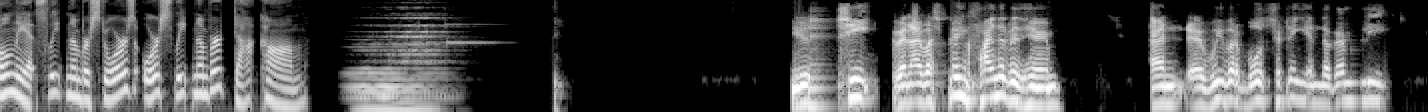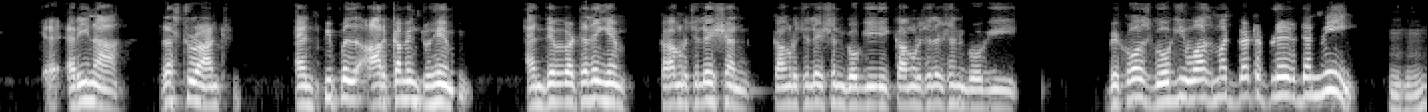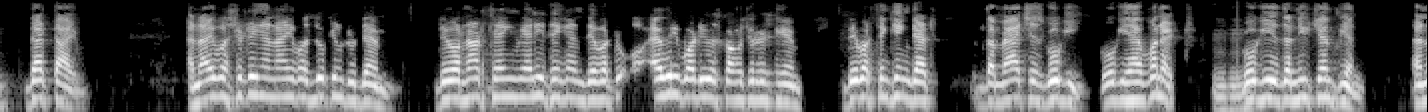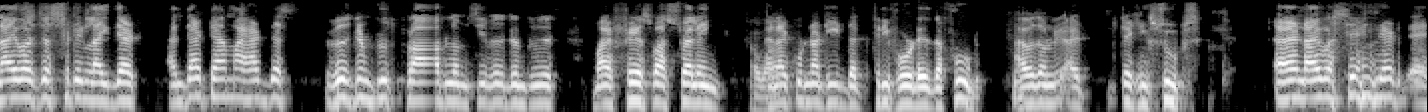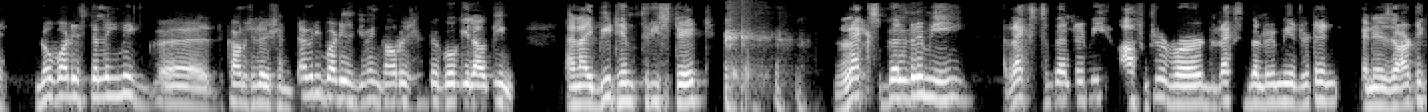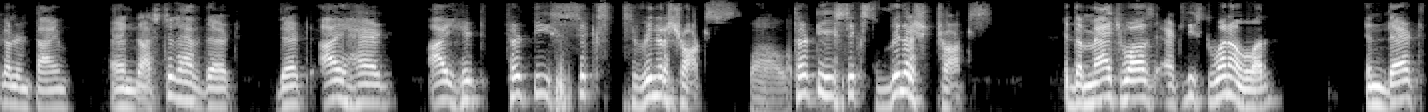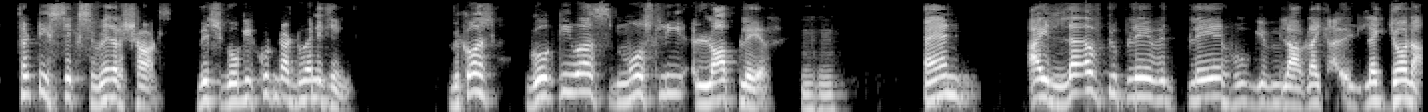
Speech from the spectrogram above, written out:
Only at Sleep Number stores or sleepnumber.com. You see, when I was playing final with him, and uh, we were both sitting in the Wembley uh, Arena restaurant, and people are coming to him, and they were telling him, "Congratulations, congratulations, Gogi, congratulations, Gogi," because Gogi was much better player than me mm-hmm. that time. And I was sitting and I was looking to them. They were not saying me anything, and they were to, everybody was congratulating him. They were thinking that the match is Gogi. Gogi have won it. Mm-hmm. Gogi is the new champion. And I was just sitting like that. And that time I had this wisdom tooth problem. See, wisdom tooth. My face was swelling, oh, wow. and I could not eat that three four days the food. I was only I, taking soups, And I was saying that uh, is telling me uh, congratulations. Everybody is giving congratulations to Gogi Alauddin. And I beat him three straight. Rex Bellamy, Rex Bellamy afterward, Rex Bellamy had written in his article in Time, and I still have that, that I had, I hit 36 winner shots. Wow. 36 winner shots. The match was at least one hour. In that 36 winner shots, which Gogi could not do anything. Because Gogi was mostly a law player. Mm-hmm. And I love to play with players who give me love, like like Jonah,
